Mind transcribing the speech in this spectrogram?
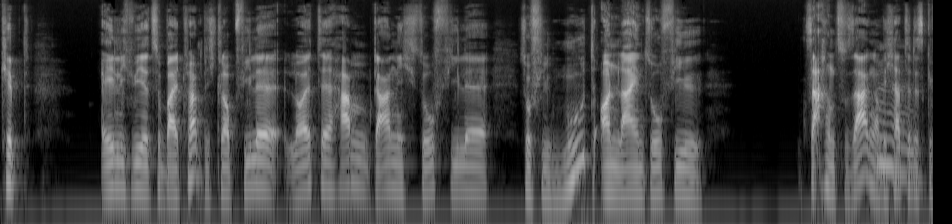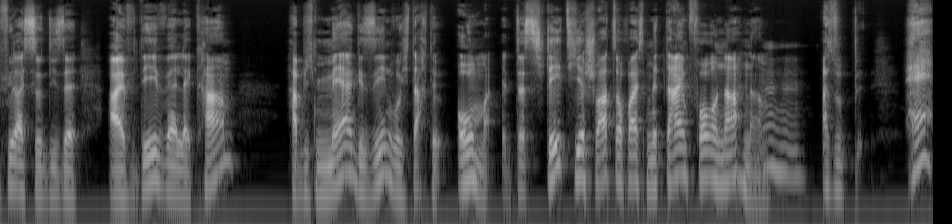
kippt. Ähnlich wie jetzt so bei Trump. Ich glaube, viele Leute haben gar nicht so viele, so viel Mut online, so viel Sachen zu sagen. Aber ich hatte das Gefühl, als so diese AfD-Welle kam, habe ich mehr gesehen, wo ich dachte, oh mein, das steht hier schwarz auf weiß mit deinem Vor- und Nachnamen. Also, b- hä?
